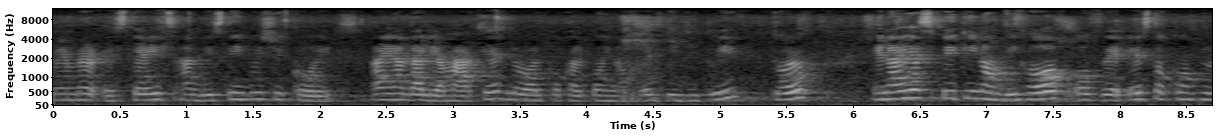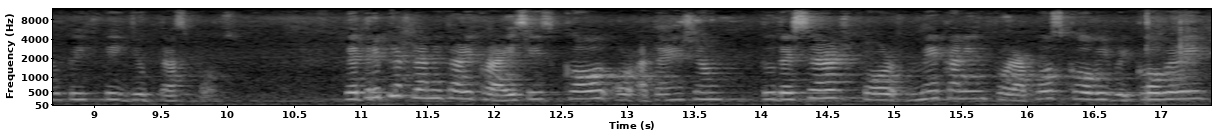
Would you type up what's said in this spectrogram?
Member States, and distinguished colleagues, I am Dalia Marquez, Global Focal Point of SDG 12, and I am speaking on behalf of the Stockholm Plus 50 Youth Task Force. The triple planetary crisis called our attention to the search for mechanisms for a post-COVID recovery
